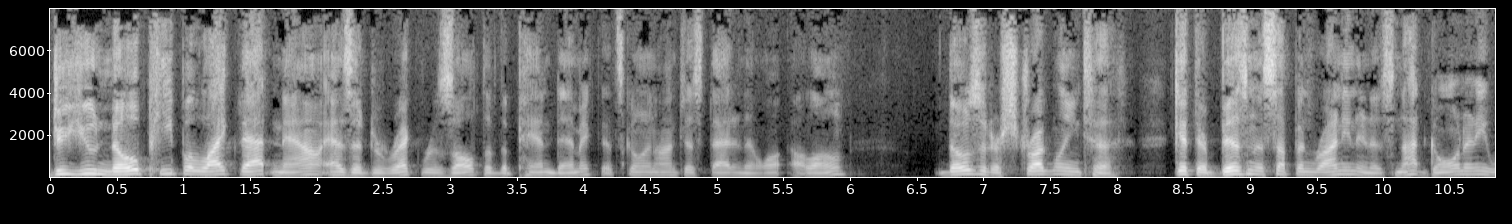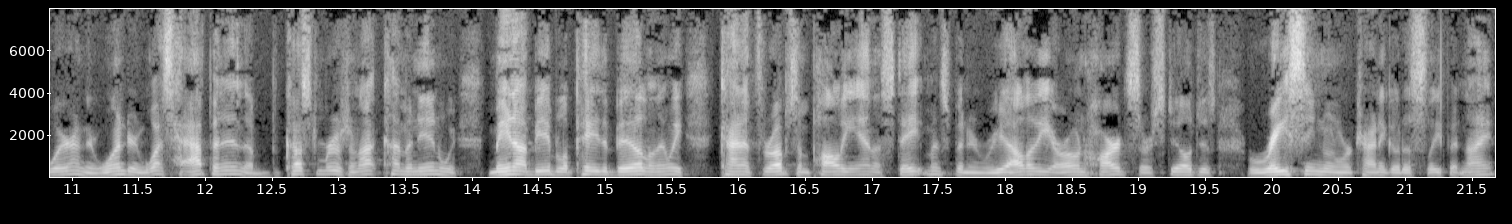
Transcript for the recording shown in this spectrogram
Do you know people like that now as a direct result of the pandemic that's going on, just that alone? Those that are struggling to get their business up and running and it's not going anywhere and they're wondering what's happening. The customers are not coming in. We may not be able to pay the bill. And then we kind of throw up some Pollyanna statements, but in reality, our own hearts are still just racing when we're trying to go to sleep at night.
